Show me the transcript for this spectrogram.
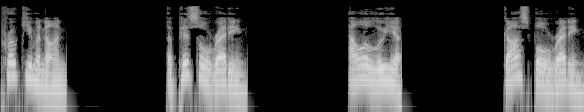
Prokeimenon Epistle reading. Alleluia. Gospel reading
